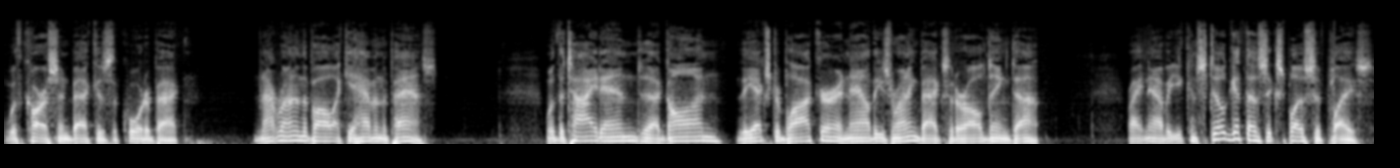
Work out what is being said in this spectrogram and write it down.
with Carson Beck as the quarterback. Not running the ball like you have in the past. With the tight end uh, gone, the extra blocker, and now these running backs that are all dinged up right now, but you can still get those explosive plays.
